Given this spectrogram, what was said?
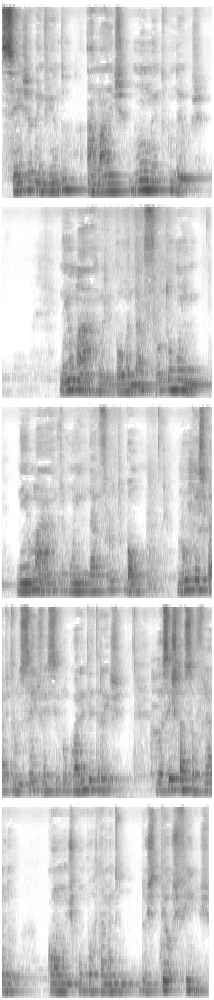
Seja bem-vindo a mais um Momento com Deus. Nenhuma árvore boa dá fruto ruim, nenhuma árvore ruim dá fruto bom. Lucas capítulo 6, versículo 43. Você está sofrendo com os comportamentos dos teus filhos?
